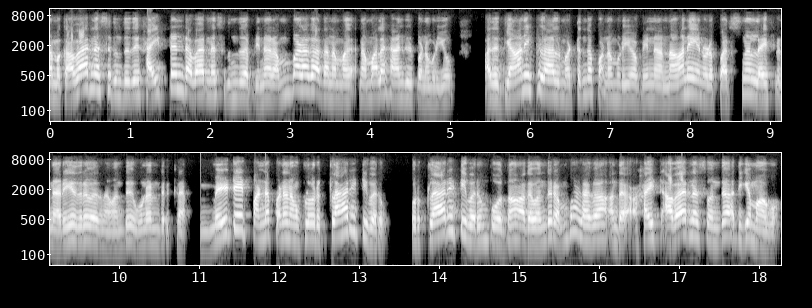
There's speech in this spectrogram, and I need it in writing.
நமக்கு அவேர்னஸ் இருந்தது ஹைட்டன்ட் அவேர்னஸ் இருந்தது அப்படின்னா ரொம்ப அழகா அதை நம்ம நம்மளால ஹேண்டில் பண்ண முடியும். அது தியானிகளால் மட்டும்தான் பண்ண முடியும் அப்படின்னு நான் நானே என்னோட பர்சனல் லைஃப்ல நிறைய தடவை நான் வந்து உணர்ந்திருக்கிறேன். மெடிடேட் பண்ண பண்ண நமக்குள்ள ஒரு கிளாரிட்டி வரும். ஒரு கிளாரிட்டி வரும்போது தான் அதை வந்து ரொம்ப அழகா அந்த ஹைட் அவேர்னஸ் வந்து அதிகமாகும்.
